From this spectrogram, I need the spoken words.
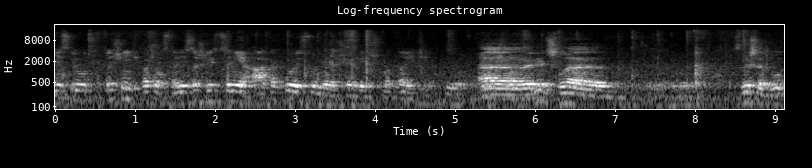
Если уточните, пожалуйста, они сошли в цене, а о какой сумме вообще речь могла идти? А, речь шла э, свыше двух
